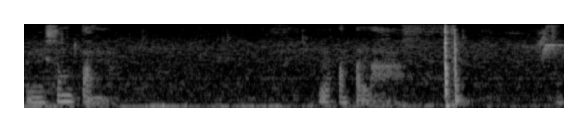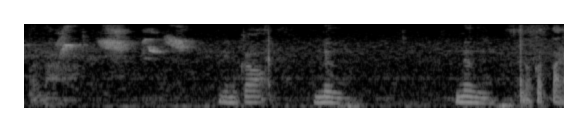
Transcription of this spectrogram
อันนี้ส้มตำ เลือกตำปลาตำปลานนี้มันก็หนึ่งหนึ่งแล้วก็แตะ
